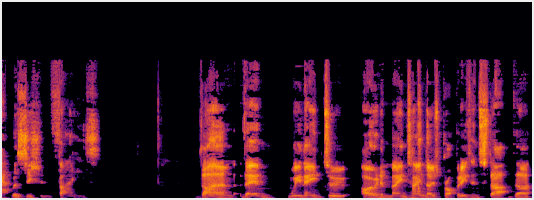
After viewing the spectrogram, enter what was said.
acquisition phase? Then, then we need to own and maintain those properties and start the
